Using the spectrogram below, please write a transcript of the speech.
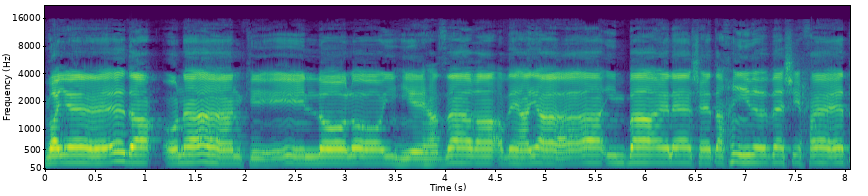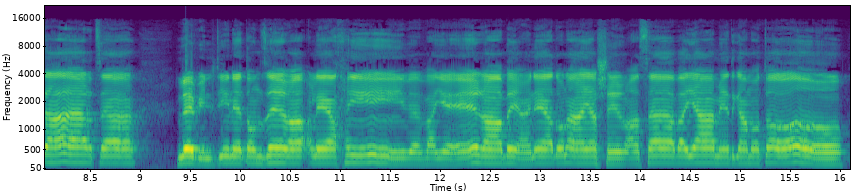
וידע עונן כי לא לא יהיה הזרע והיה אם בא אל אשת אחיו ושיחת הארצה לבלתי נתון זרע לאחיו וירא בעיני אדוני אשר עשה וימת גם אותו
